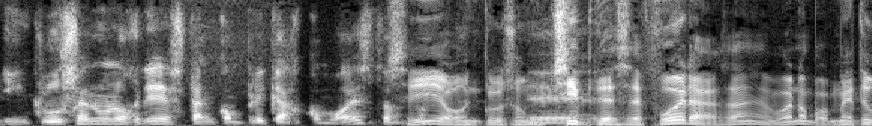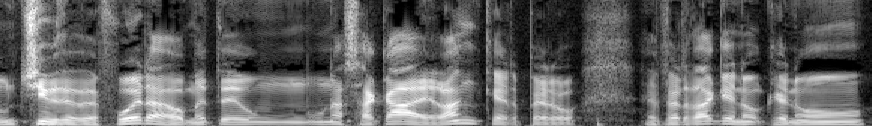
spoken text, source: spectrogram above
Incluso en unos greens tan complicados como estos. Sí, o incluso un chip eh, desde fuera, ¿sabes? Bueno, pues mete un chip desde fuera o mete una sacada de bunker, pero es verdad que no, que no,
